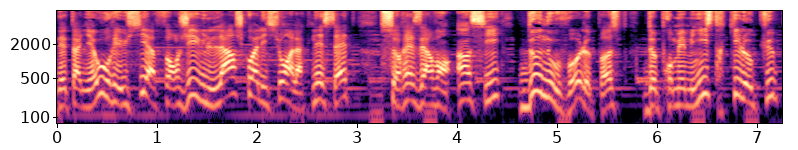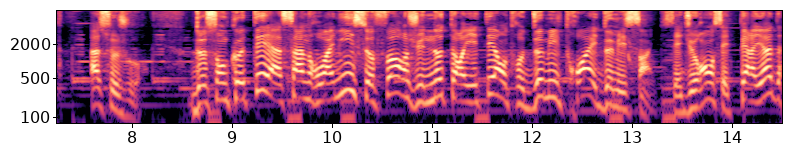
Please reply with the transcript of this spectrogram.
Netanyahou réussit à forger une large coalition à la Knesset, se réservant ainsi de nouveau le poste de Premier ministre qu'il occupe à ce jour. De son côté, Hassan Rouhani se forge une notoriété entre 2003 et 2005. C'est durant cette période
